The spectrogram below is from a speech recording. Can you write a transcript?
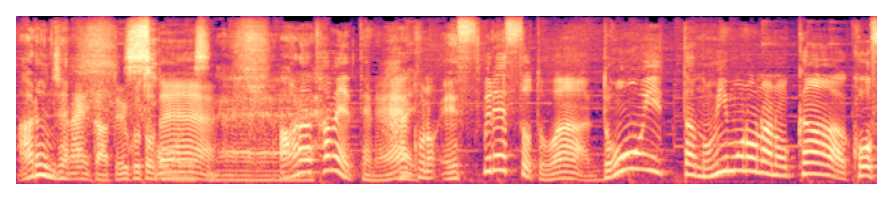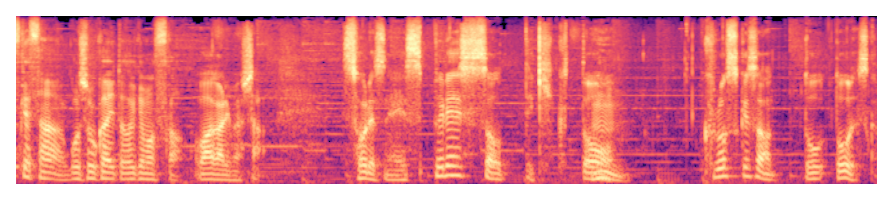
あるんじゃないかということで、ね、改めてね、はい、このエスプレッソとはどういった飲み物なのか康介さんご紹介いただけますか？わかりました。そうですね。エスプレッソって聞くと、うん。黒助さんどどうですか、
